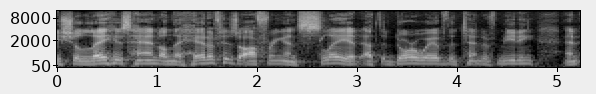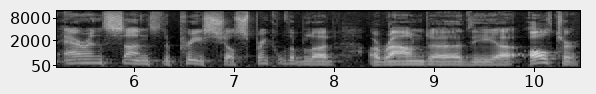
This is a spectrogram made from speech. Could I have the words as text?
He shall lay his hand on the head of his offering and slay it at the doorway of the tent of meeting, and Aaron's sons, the priests, shall sprinkle the blood around uh, the uh, altar.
